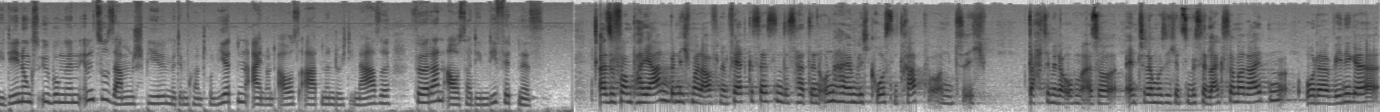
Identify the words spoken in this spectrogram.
Die Dehnungsübungen im Zusammenspiel mit dem kontrollierten Ein- und Ausatmen durch die Nase fördern außerdem die Fitness. Also vor ein paar Jahren bin ich mal auf einem Pferd gesessen, das hatte einen unheimlich großen Trab und ich dachte mir da oben, also entweder muss ich jetzt ein bisschen langsamer reiten oder weniger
